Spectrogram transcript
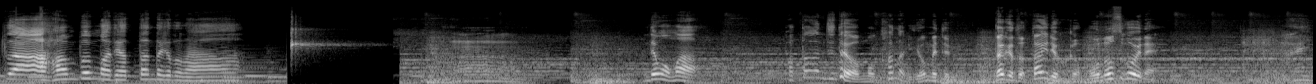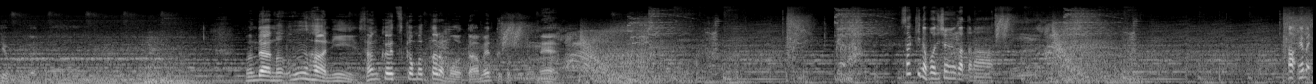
た半分までやったんだけどなうん。でもまあパターン自体はもうかなり読めてる。だけど体力がものすごいね。ほんであのウンハーに3回捕まったらもうダメってことだね。さっきのポジション良かったな。あやばい。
